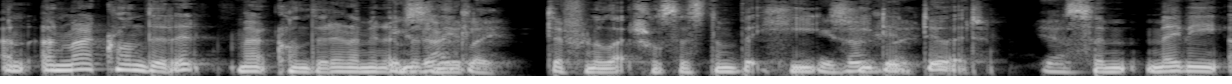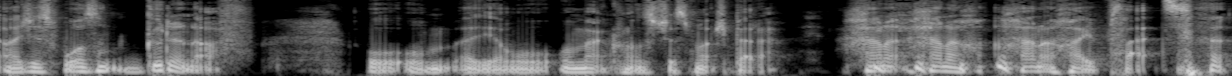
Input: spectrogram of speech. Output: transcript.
And, and Macron did it. Macron did it. I mean, it exactly. was a different electoral system, but he, exactly. he did do it. Yeah. So maybe I just wasn't good enough or, or, or, or Macron's just much better. Hannah, Hannah, Hannah Heiplatz.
